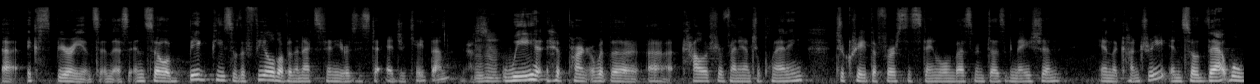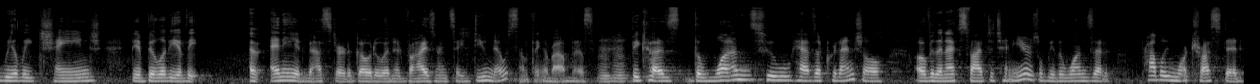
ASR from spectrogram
uh, experience in this. And so a big piece of the field over the next 10 years is to educate them. Yes. Mm-hmm. We have partnered with the uh, College for Financial Planning to create the first sustainable investment designation in the country. And so that will really change the ability of the of any investor to go to an advisor and say, "Do you know something about this?" Mm-hmm. Because the ones who have the credential over the next five to ten years will be the ones that are probably more trusted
